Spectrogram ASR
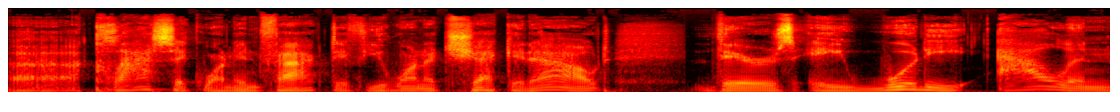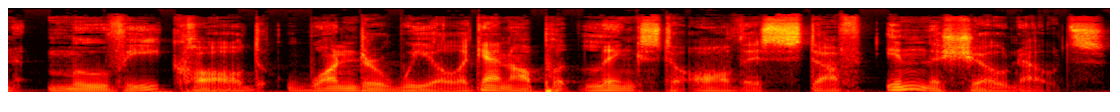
a classic one. In fact, if you want to check it out, there's a Woody Allen movie called Wonder Wheel. Again, I'll put links to all this stuff in the show notes.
